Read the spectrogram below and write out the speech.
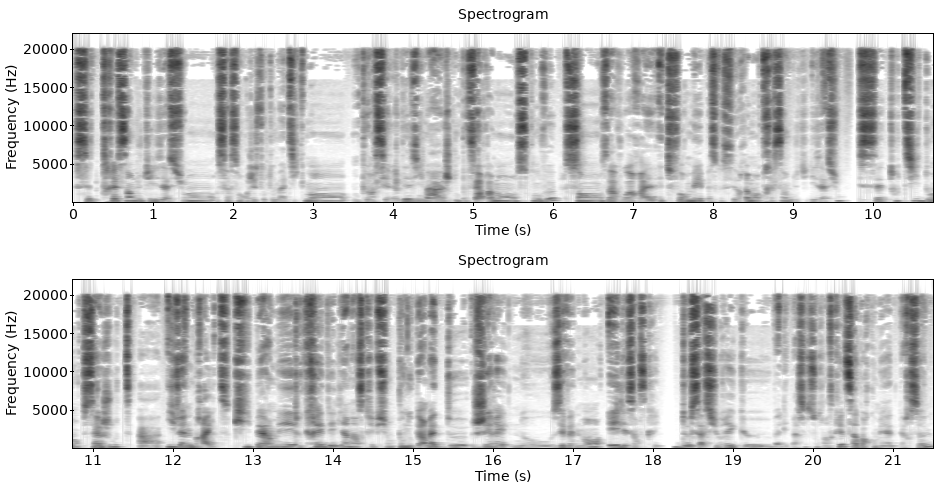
C'est très simple d'utilisation, ça s'enregistre automatiquement, on peut insérer des images, on peut faire vraiment ce qu'on veut sans avoir à être formé parce que c'est vraiment très simple d'utilisation. Cet outil donc s'ajoute à Eventbrite qui permet de créer des liens d'inscription pour nous permettre de gérer nos événements et les inscrits, de s'assurer que bah, les personnes sont inscrites, de savoir combien il y a de personnes,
